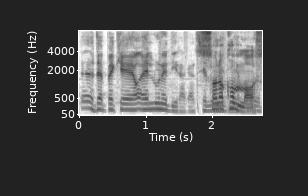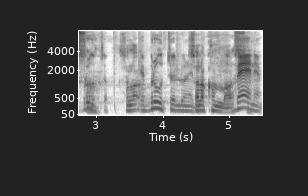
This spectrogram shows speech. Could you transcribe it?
eh, perché è lunedì, ragazzi. È sono lunedì, commosso. È brutto. Sono, è brutto il lunedì. Sono commosso. Bene,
